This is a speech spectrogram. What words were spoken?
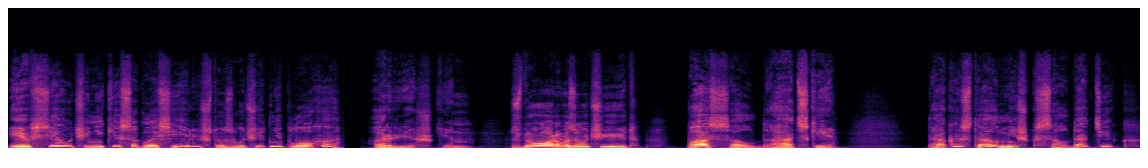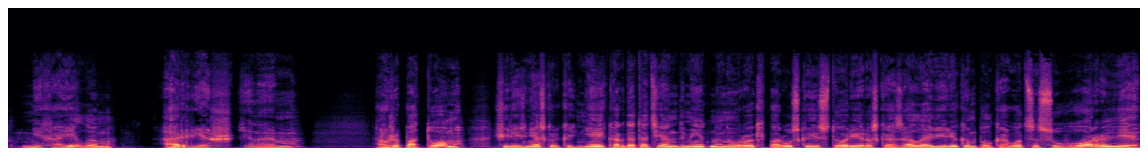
И все ученики согласились, что звучит неплохо. Орешкин. Здорово звучит. По-солдатски. Так и стал Мишка-солдатик Михаилом Орешкиным. А уже потом, через несколько дней, когда Татьяна Дмитриевна на уроке по русской истории рассказала о великом полководце Суворове,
